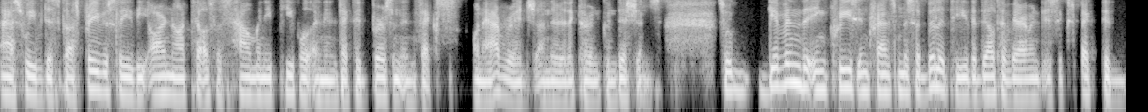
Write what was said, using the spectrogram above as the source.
as we've discussed previously, the R naught tells us how many people an infected person infects on average under the current conditions. So, given the increase in transmissibility, the Delta variant is expected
